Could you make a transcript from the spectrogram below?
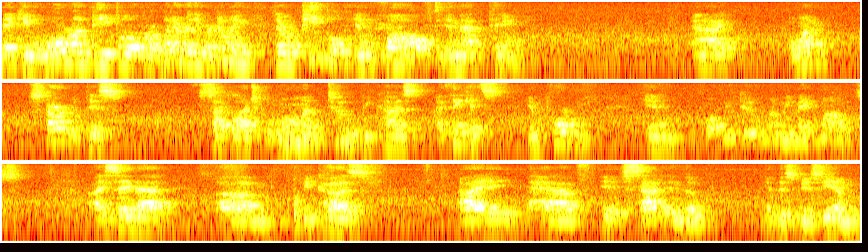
making war on people or whatever they were doing, there were people involved in that thing. And I want to start with this psychological moment too because I think it's important in what we do when we make models. I say that um, because I have sat in the in this museum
